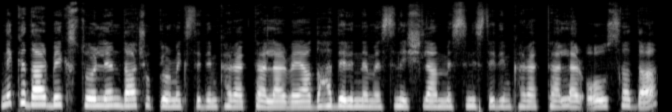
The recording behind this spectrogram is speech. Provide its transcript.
Ne kadar backstory'lerini daha çok görmek istediğim karakterler veya daha derinlemesine işlenmesini istediğim karakterler olsa da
